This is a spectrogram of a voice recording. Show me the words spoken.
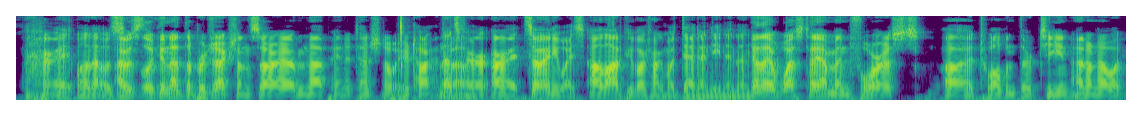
all right. Well, that was I was looking at the projection. Sorry, I'm not paying attention to what you're talking that's about. That's fair. All right. So, anyways, a lot of people are talking about dead ending, and then Yeah, they have West Ham and Forest, uh, 12 and 13. I don't know what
